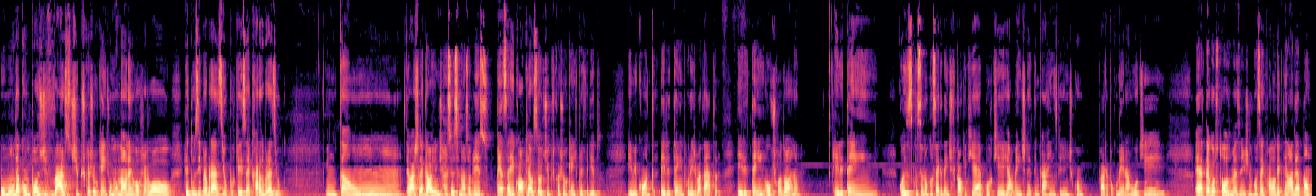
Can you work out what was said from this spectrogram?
O mundo é composto de vários tipos de cachorro quente. O mundo não, né? Vou, vou reduzir para Brasil, porque isso é cara do Brasil. Então, eu acho legal a gente raciocinar sobre isso. Pensa aí qual que é o seu tipo de cachorro quente preferido e me conta. Ele tem purê de batata? Ele tem ovo de codorna? Ele tem coisas que você não consegue identificar o que, que é? Porque realmente, né, tem carrinhos que a gente para pra comer na rua que é até gostoso, mas a gente não consegue falar o que, que tem lá dentro, não.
